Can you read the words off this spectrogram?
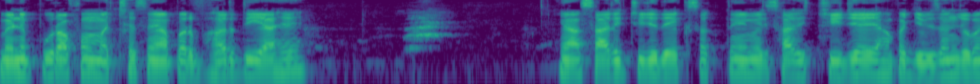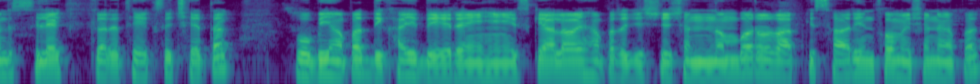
मैंने पूरा फॉर्म अच्छे से यहाँ पर भर दिया है। यहाँ सारी चीज़ें देख सकते हैं, मेरी सारी चीज़ें यहाँ पर डिवीज़न जो मैंने सिलेक्ट करे थे एक से छः तक, वो भी यहाँ पर दिखाई दे रहे हैं। इसके अलावा यहाँ पर रजिस्ट्रेशन नंबर और आपकी सारी इन्फॉर्मेशन यहाँ पर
